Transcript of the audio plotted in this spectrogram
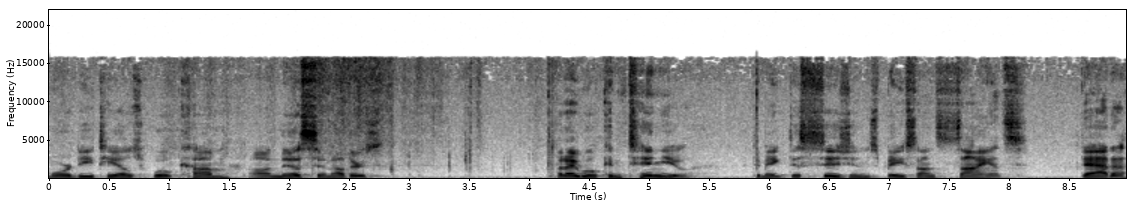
More details will come on this and others. But I will continue to make decisions based on science, data,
